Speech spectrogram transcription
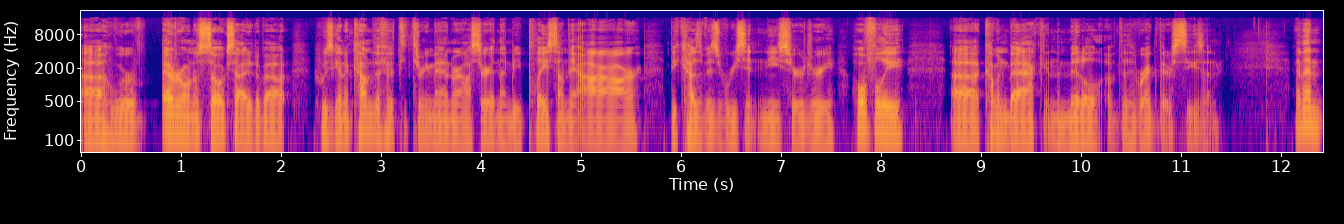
uh, who everyone was so excited about, who's going to come to the 53 man roster and then be placed on the IR because of his recent knee surgery. Hopefully, uh, coming back in the middle of the regular season. And then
